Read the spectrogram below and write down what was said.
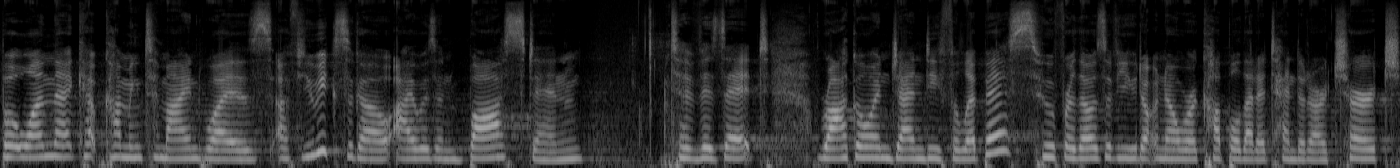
but one that kept coming to mind was a few weeks ago, I was in Boston to visit Rocco and Jen DeFilippis, who, for those of you who don't know, were a couple that attended our church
